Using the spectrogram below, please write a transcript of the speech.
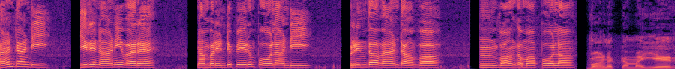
வேண்டாண்டி. இரு நானே வரேன். நம்ம ரெண்டு பேரும் போலாண்டி. பிருந்தா வேண்டாம் வா. ம் வாங்கம்மா போலாம். வணக்கம் ஐயர்.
